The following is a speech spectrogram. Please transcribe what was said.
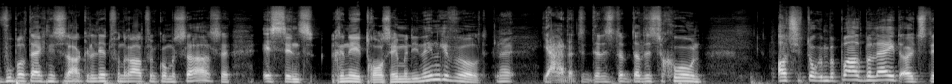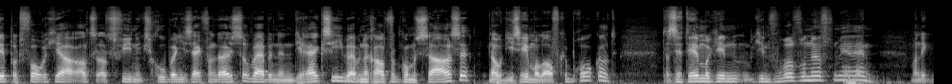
voetbaltechnische zaken, lid van de Raad van Commissarissen, is sinds René Tros helemaal niet ingevuld. Nee. Ja, dat, dat, is, dat, dat is toch gewoon. Als je toch een bepaald beleid uitstippelt vorig jaar als, als Phoenix Groep en je zegt van luister, we hebben een directie, we hebben een raad van commissarissen. Nou, die is helemaal afgebrokkeld. Daar zit helemaal geen, geen voetbalvernuft meer in. Want ik,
